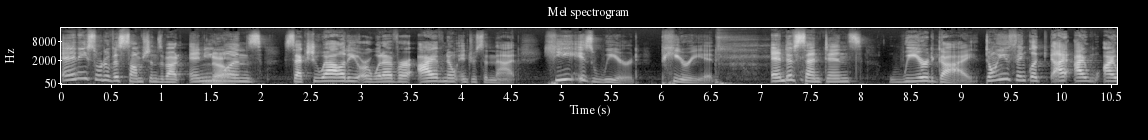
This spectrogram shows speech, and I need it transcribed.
any sort of assumptions about anyone's sexuality or whatever. I have no interest in that. He is weird. Period. End of sentence. Weird guy. Don't you think? Like, I, I, I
